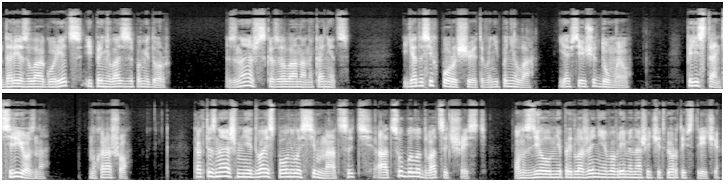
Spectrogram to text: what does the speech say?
дорезала огурец и принялась за помидор. «Знаешь», — сказала она наконец, — «я до сих пор еще этого не поняла. Я все еще думаю». «Перестань, серьезно». «Ну хорошо». «Как ты знаешь, мне едва исполнилось семнадцать, а отцу было двадцать шесть. Он сделал мне предложение во время нашей четвертой встречи.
